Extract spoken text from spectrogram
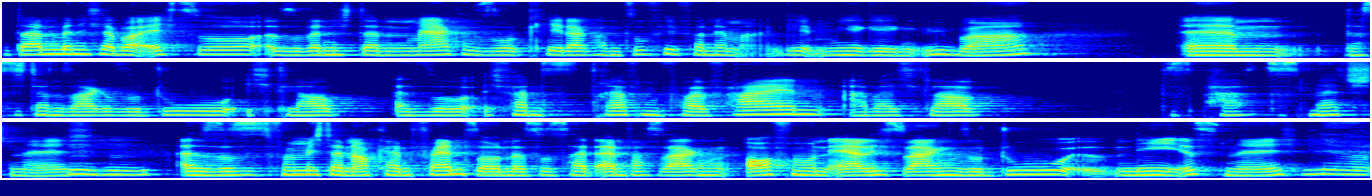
dann bin ich aber echt so, also wenn ich dann merke, so, okay, da kommt so viel von dem mir gegenüber, ähm, dass ich dann sage, so, du, ich glaube, also ich fand das Treffen voll fein, aber ich glaube, das passt, das matcht nicht. Mhm. Also das ist für mich dann auch kein Friendzone, das ist halt einfach sagen, offen und ehrlich sagen, so du, nee, ist nicht. Ja.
